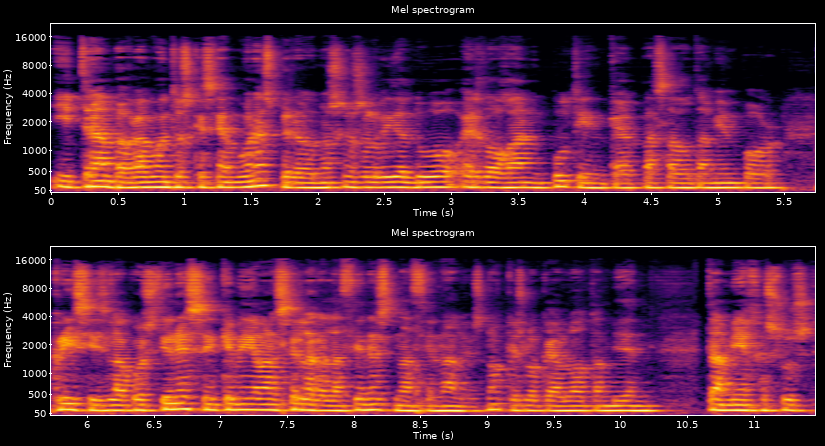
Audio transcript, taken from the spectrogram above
y Trump. Habrá momentos que sean buenas, pero no se nos olvide el dúo Erdogan-Putin, que ha pasado también por crisis. La cuestión es en qué medida van a ser las relaciones nacionales, ¿no? que es lo que ha hablado también, también Jesús.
